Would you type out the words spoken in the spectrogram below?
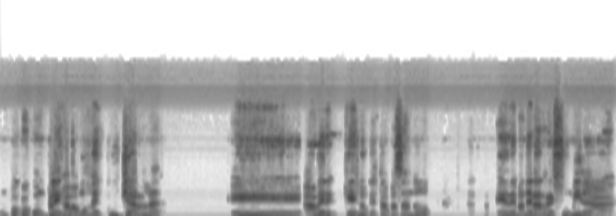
un poco compleja. Vamos a escucharla, eh, a ver qué es lo que está pasando eh, de manera resumida.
